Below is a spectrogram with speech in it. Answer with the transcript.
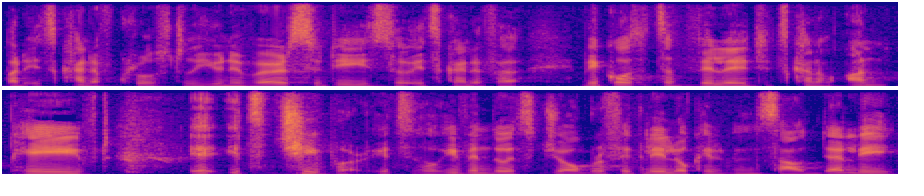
but it's kind of close to the university, so it's kind of a because it's a village, it's kind of unpaved. It, it's cheaper. It's so even though it's geographically located in South Delhi,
